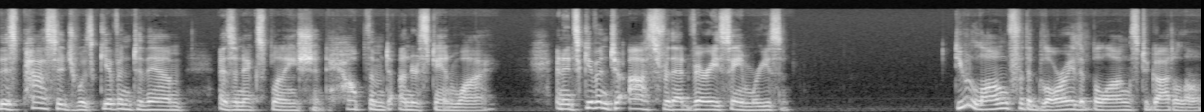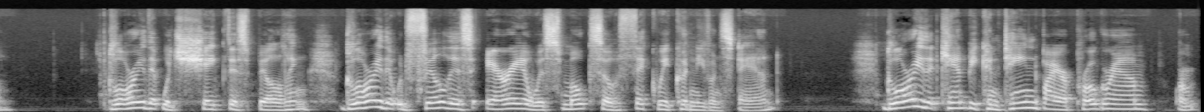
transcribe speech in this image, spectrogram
this passage was given to them as an explanation to help them to understand why. And it's given to us for that very same reason. Do you long for the glory that belongs to God alone? Glory that would shake this building, glory that would fill this area with smoke so thick we couldn't even stand. glory that can't be contained by our program or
